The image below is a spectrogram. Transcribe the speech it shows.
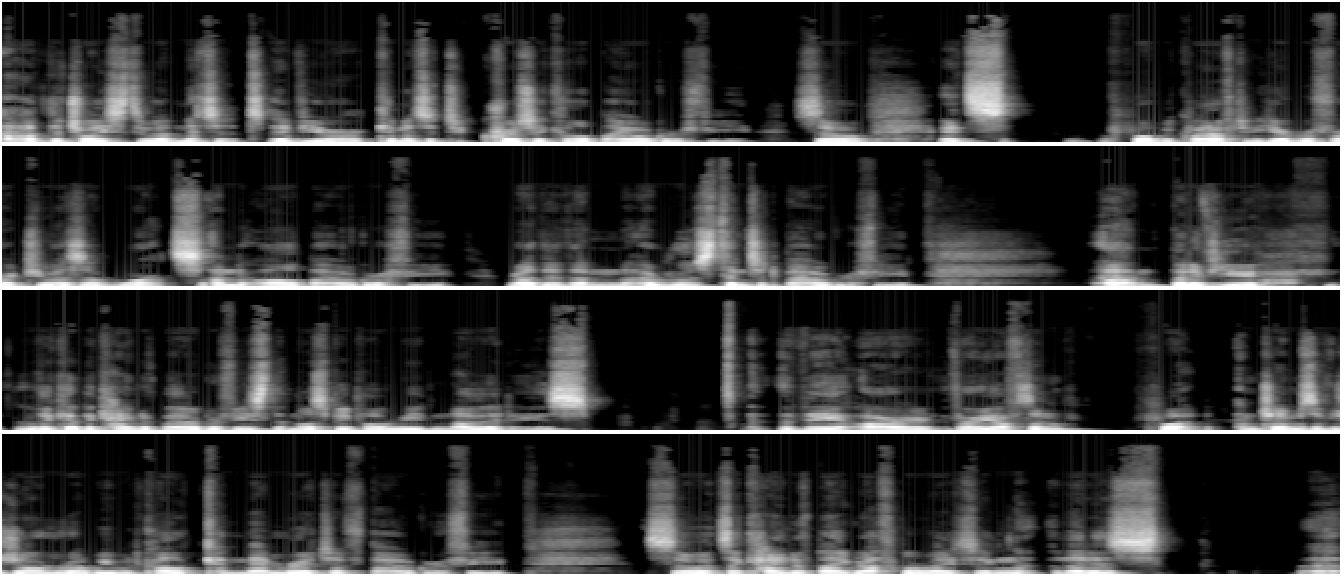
have the choice to omit it if you are committed to critical biography. So it's what we quite often hear referred to as a warts and all biography rather than a rose tinted biography. Um, but if you look at the kind of biographies that most people read nowadays, they are very often what, in terms of genre, we would call commemorative biography. So it's a kind of biographical writing that is uh,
